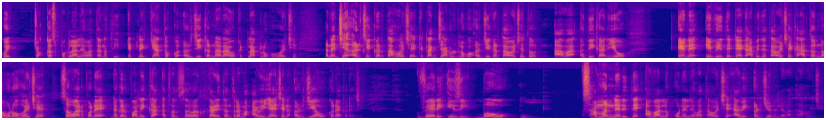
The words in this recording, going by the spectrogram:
કોઈ ચોક્કસ પગલાં લેવાતા નથી. એટલે ક્યાં તો અરજી કરનારાઓ કેટલાક લોકો હોય છે. અને જે અરજી કરતા હોય છે, કેટલાક જાગૃત લોકો અરજી કરતા હોય છે, તો આવા અધિકારીઓ એને એવી રીતે ટેગ આપી દેતા હોય છે કે આ તો નવરો હોય છે, સવાર પડે નગરપાલિકા અથવા સરકારી તંત્રમાં આવી જાય છે અને અરજી આવું કર્યા કરે છે. વેરી ઇઝી બહુ સામાન્ય રીતે આવા લોકોને લેવાતા હોય છે, આવી અરજીઓને લેવાતા હોય છે.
